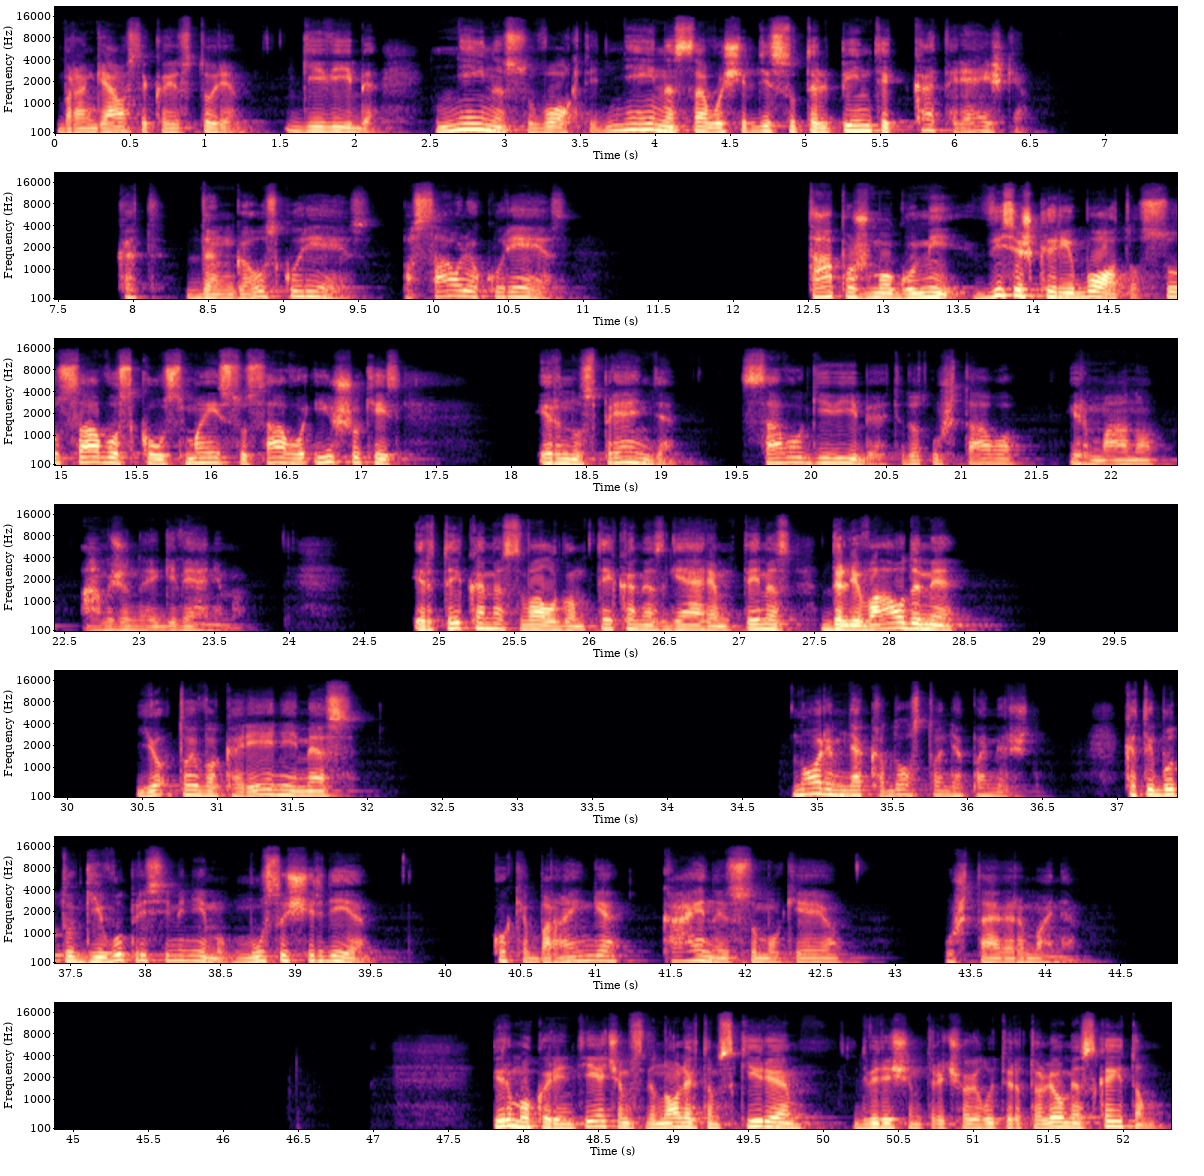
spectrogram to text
Brangiausia, ką jis turi - gyvybę. Neina suvokti, neina savo širdį sutalpinti, ką tai reiškia. Kad dangaus kuriejas, pasaulio kuriejas tapo žmogumi, visiškai ribotu, su savo skausmais, su savo iššūkiais ir nusprendė savo gyvybę atiduoti už tavo ir mano amžinąjį gyvenimą. Ir tai, ką mes valgom, tai, ką mes geriam, tai mes dalyvaudami jo toj vakarieniai mes norim niekada to nepamiršti. Kad tai būtų gyvų prisiminimų mūsų širdyje, kokią brangę kainą jis sumokėjo už tave ir mane. 1 Korintiečiams 11 skyriuje 23 eilutė ir toliau mes skaitom.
